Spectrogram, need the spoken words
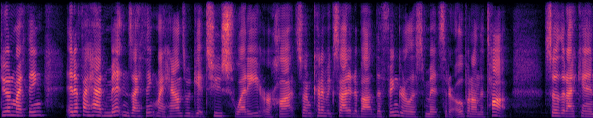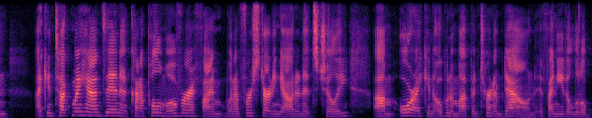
doing my thing. And if I had mittens, I think my hands would get too sweaty or hot. So I'm kind of excited about the fingerless mitts that are open on the top so that I can I can tuck my hands in and kind of pull them over if I'm when I'm first starting out and it's chilly. Um, or I can open them up and turn them down if I need a little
